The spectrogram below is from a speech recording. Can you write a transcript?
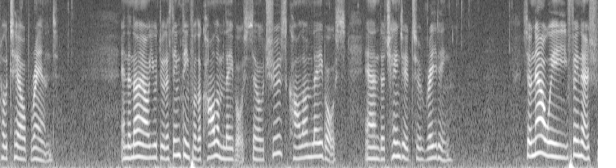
hotel brand. And now you do the same thing for the column labels. So choose column labels and change it to rating. So now we finish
